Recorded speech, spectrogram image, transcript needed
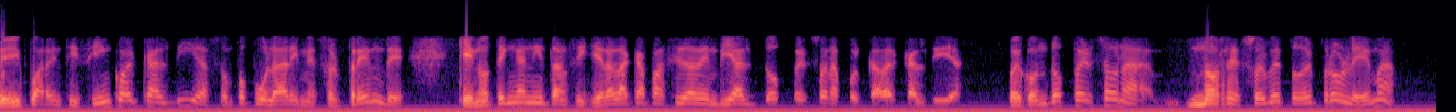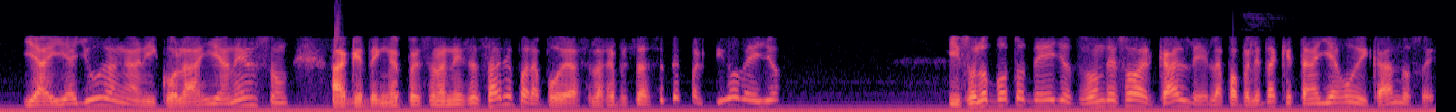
Sí, 45 alcaldías son populares y me sorprende que no tengan ni tan siquiera la capacidad de enviar dos personas por cada alcaldía. Pues con dos personas nos resuelve todo el problema y ahí ayudan a Nicolás y a Nelson a que tengan el personal necesario para poder hacer la representación del partido de ellos y son los votos de ellos, son de esos alcaldes, las papeletas que están allí adjudicándose.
